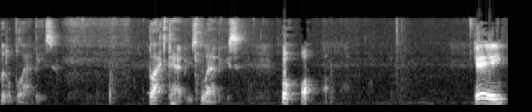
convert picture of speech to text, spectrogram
Little blabbies. Black tabbies, blabbies. Okay.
